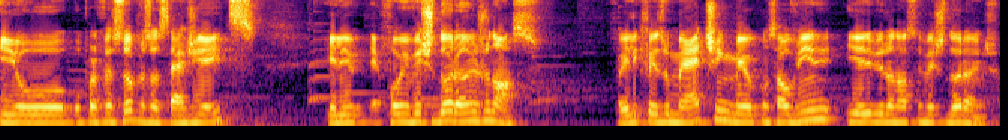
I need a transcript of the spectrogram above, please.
E o, o professor, o professor Sérgio Yates, ele foi o investidor anjo nosso. Foi ele que fez o matching meu com o Salvini e ele virou nosso investidor anjo.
